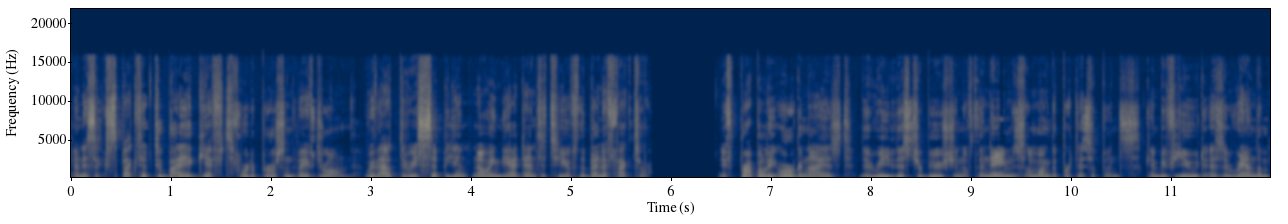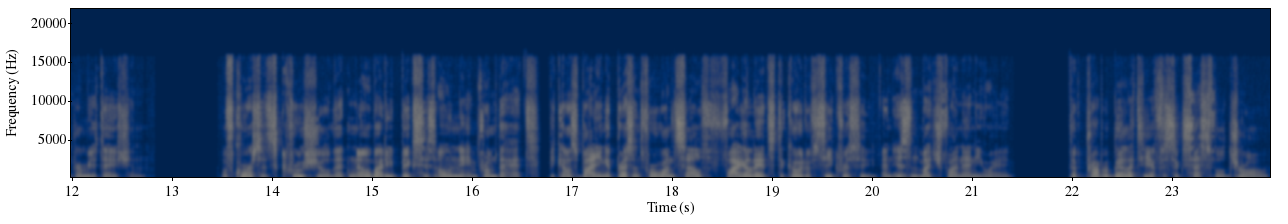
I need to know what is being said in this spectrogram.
and is expected to buy a gift for the person they've drawn, without the recipient knowing the identity of the benefactor. If properly organized, the redistribution of the names among the participants can be viewed as a random permutation. Of course, it's crucial that nobody picks his own name from the hat, because buying a present for oneself violates the code of secrecy and isn't much fun anyway. The probability of a successful draw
